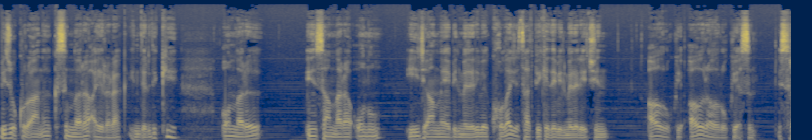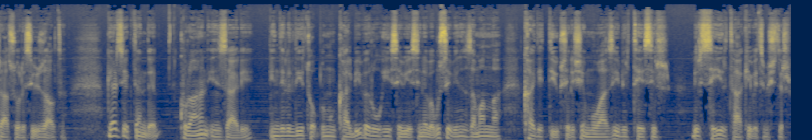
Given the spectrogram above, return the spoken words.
Biz o Kur'an'ı kısımlara ayırarak indirdik ki onları insanlara onu iyice anlayabilmeleri ve kolayca tatbik edebilmeleri için ağır, oku ağır ağır okuyasın. İsra suresi 106. Gerçekten de Kur'an'ın inzali, indirildiği toplumun kalbi ve ruhi seviyesine ve bu seviyenin zamanla kaydettiği yükselişe muvazi bir tesir, bir seyir takip etmiştir.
